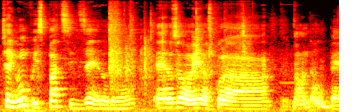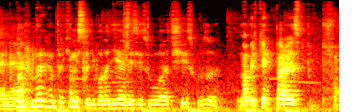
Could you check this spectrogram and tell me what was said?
cioè comunque i spazi zero te, eh. eh, lo so, io a scuola. No, andavo bene. Ma, eh. ma perché mi sto tipo la dieresi su AC, scusa? Ma perché pare. Cioè.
